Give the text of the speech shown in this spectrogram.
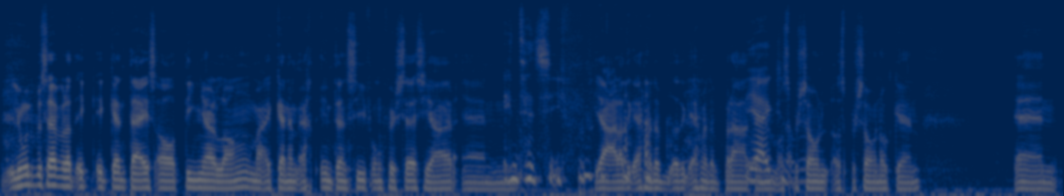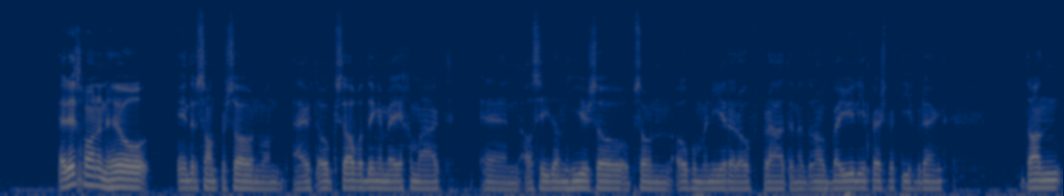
Jullie moeten beseffen dat ik, ik ken Thijs al tien jaar lang, maar ik ken hem echt intensief, ongeveer zes jaar. En Intensief. ja, dat ik echt met hem, dat ik echt met hem praat Ja, en hem als persoon, als persoon ook ken. En het is gewoon een heel interessant persoon, want hij heeft ook zelf wat dingen meegemaakt. En als hij dan hier zo op zo'n open manier erover praat en het dan ook bij jullie in perspectief brengt, dan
